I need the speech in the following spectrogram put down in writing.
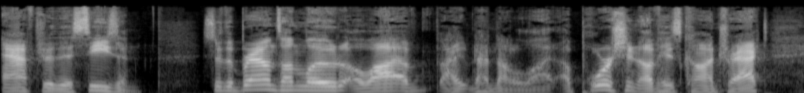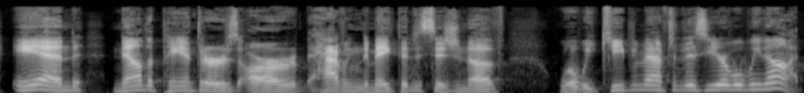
after this season. So the Browns unload a lot of, not a lot, a portion of his contract. And now the Panthers are having to make the decision of, will we keep him after this year? Or will we not?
